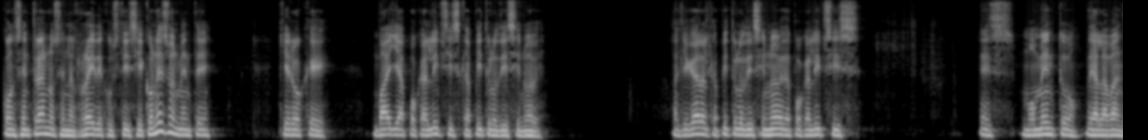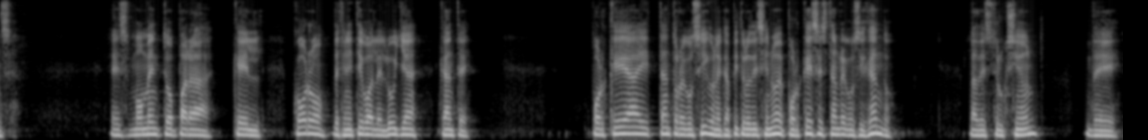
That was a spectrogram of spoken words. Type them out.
concentrarnos en el Rey de Justicia. Y con eso en mente, quiero que Vaya Apocalipsis capítulo 19. Al llegar al capítulo 19 de Apocalipsis es momento de alabanza. Es momento para que el coro definitivo aleluya cante. ¿Por qué hay tanto regocijo en el capítulo 19? ¿Por qué se están regocijando? La destrucción de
